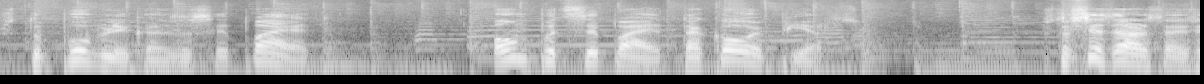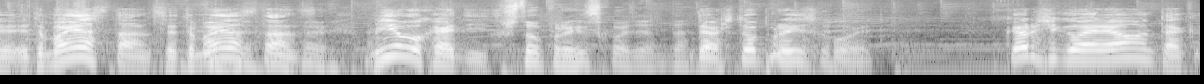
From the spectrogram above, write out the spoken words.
что публика засыпает, он подсыпает такого перцу, что все сразу сказали, это моя станция, это моя станция, мне выходить. Что происходит, да? Да, что происходит? Короче говоря, он так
